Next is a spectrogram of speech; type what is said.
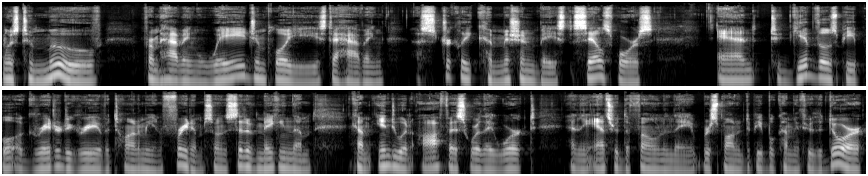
was to move from having wage employees to having a strictly commission-based sales force and to give those people a greater degree of autonomy and freedom. So instead of making them come into an office where they worked and they answered the phone and they responded to people coming through the door,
